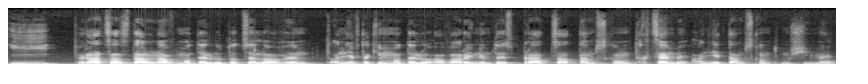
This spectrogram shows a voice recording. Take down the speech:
i praca zdalna w modelu docelowym, a nie w takim modelu awaryjnym, to jest praca tam skąd chcemy, a nie tam skąd musimy,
